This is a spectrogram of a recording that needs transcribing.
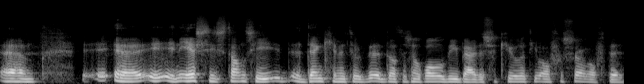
Ehm, in eerste instantie denk je natuurlijk dat is een rol die bij de security officer of de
